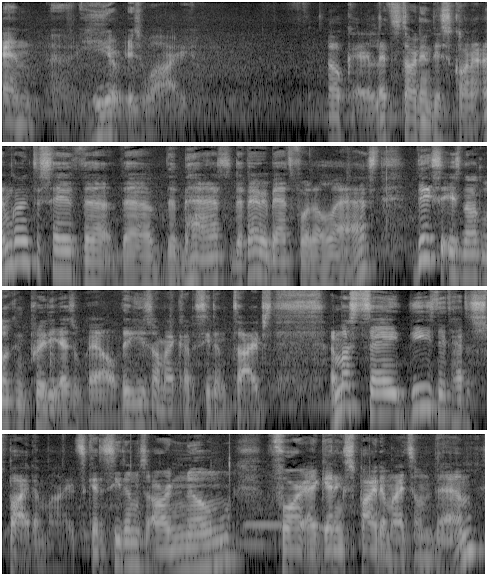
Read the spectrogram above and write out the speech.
And uh, here is why. Okay, let's start in this corner. I'm going to save the, the, the bad, the very bad for the last. This is not looking pretty as well. These are my catasetum types. I must say, these did have spider mites. Catasetums are known for uh, getting spider mites on them.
